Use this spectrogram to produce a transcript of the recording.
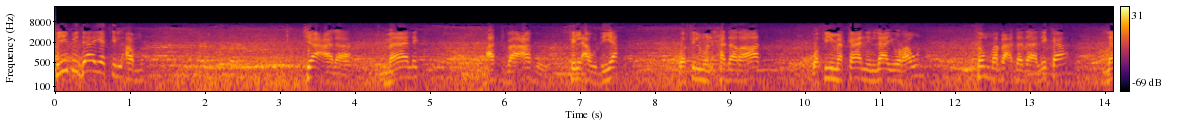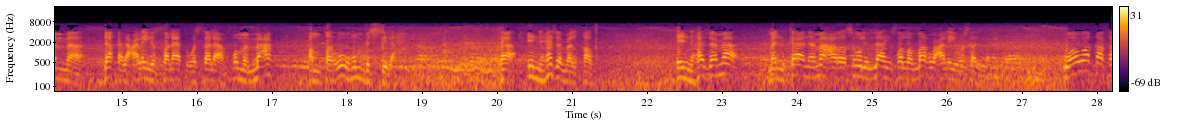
في بداية الأمر جعل مالك أتباعه في الأودية وفي المنحدرات وفي مكان لا يرون. ثم بعد ذلك لما دخل عليه الصلاة والسلام ومن معه أمطروهم بالسلاح. فإنهزم القوم. انهزم من كان مع رسول الله صلى الله عليه وسلم. ووقف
